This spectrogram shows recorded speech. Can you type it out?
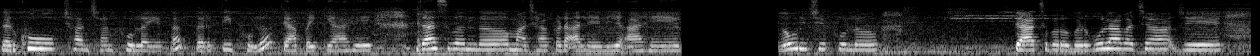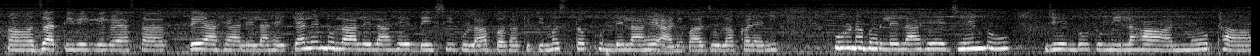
तर खूप छान छान फुलं येतात. तर ती फुलं त्यापैकी आहे. जास्वंद माझ्याकडं आलेली आहे. गौरीची फुलं. त्याचबरोबर गुलाबाच्या जे जाती वेगवेगळ्या असतात ते आहे आलेलं आहे. कॅलेंडूला आलेला आहे. देशी गुलाब बघा किती मस्त फुललेला आहे आणि बाजूला कळ्यानी पूर्ण भरलेला आहे. झेंडू झेंडू तुम्ही लहान मोठा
